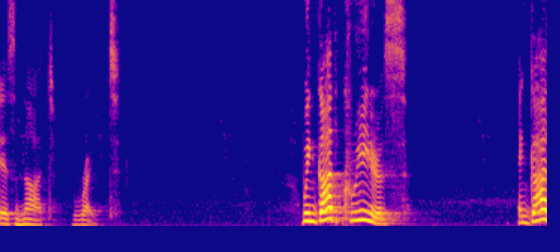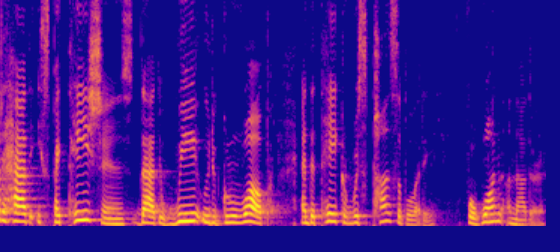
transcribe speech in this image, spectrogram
is not right. When God created us, and God had expectations that we would grow up and take responsibility for one another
